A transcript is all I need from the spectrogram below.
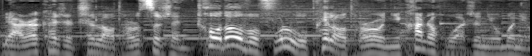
俩人开始吃老头刺身，臭豆腐腐乳配老头，你看着伙食牛不牛？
